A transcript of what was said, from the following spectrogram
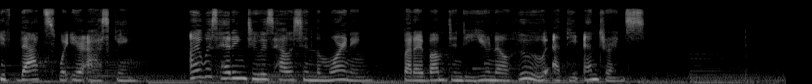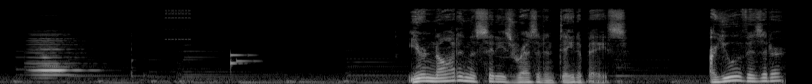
if that's what you're asking. I was heading to his house in the morning, but I bumped into you know who at the entrance. You're not in the city's resident database. Are you a visitor?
